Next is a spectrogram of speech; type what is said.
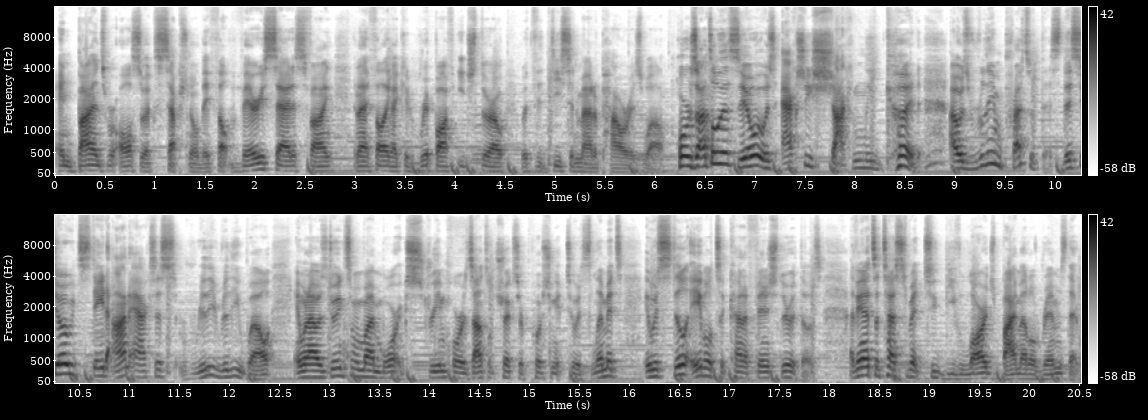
and binds were also exceptional. They felt very satisfying, and I felt like I could rip off each throw with a decent amount of power as well. Horizontal this yo was actually shockingly good. I was really impressed with this. This yo stayed on axis really, really well, and when I was doing some of my more extreme horizontal tricks or pushing it to its limits, it was still able to kind of finish through with those. I think that's a testament to the large bimetal rims that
